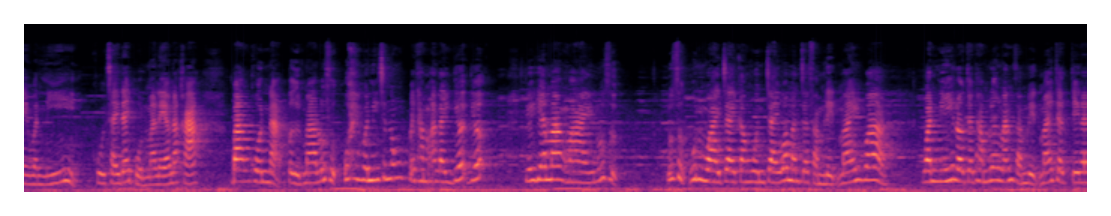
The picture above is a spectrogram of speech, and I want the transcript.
ในวันนี้ครูใช้ได้ผลมาแล้วนะคะ บางคนน่ะตื่นมารู้สึกโอ้ยวันนี้ฉันต้องไปทำอะไรเยอะๆเยอะแยะมากมายรู้สึกรู้สึกวุ่นวายใจกังวลใจว่ามันจะสำเร็จไหมว่า วันนี้เราจะทำเรื่องนั้นสำเร็จไหมจะเจร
